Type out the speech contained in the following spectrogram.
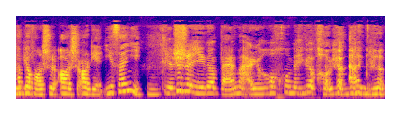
它票房是二十二点一三亿，嗯也是一个白马，然后后面越跑越慢的。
